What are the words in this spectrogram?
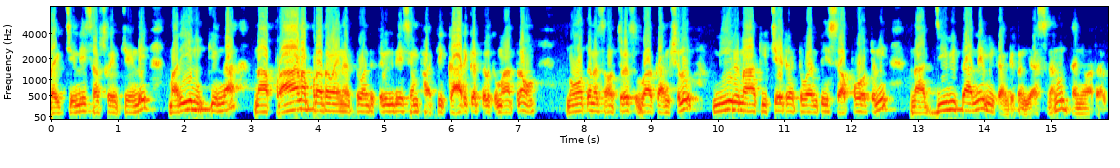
లైక్ చేయండి సబ్స్క్రైబ్ చేయండి. మరీ ముఖ్యంగా నా ప్రాణప్రదమైనటువంటి తెలుగుదేశం పార్టీ కార్యకర్తలకు మాత్రం నూతన సంవత్సర శుభాకాంక్షలు. మీరు నాకు ఇచ్చేటటువంటి సపోర్ట్ని నా జీవితాన్ని మీకు అంకితం చేస్తున్నాను. ధన్యవాదాలు.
